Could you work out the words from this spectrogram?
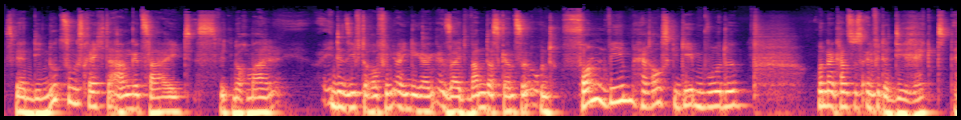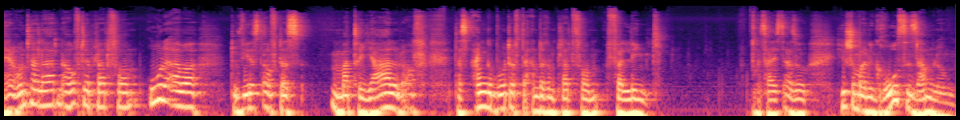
es werden die Nutzungsrechte angezeigt, es wird nochmal intensiv darauf eingegangen, seit wann das Ganze und von wem herausgegeben wurde. Und dann kannst du es entweder direkt herunterladen auf der Plattform oder aber du wirst auf das Material oder auf das Angebot auf der anderen Plattform verlinkt. Das heißt also, hier schon mal eine große Sammlung.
